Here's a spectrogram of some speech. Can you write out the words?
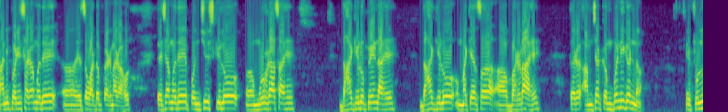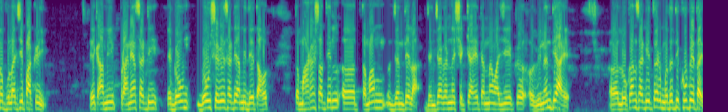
आणि परिसरामध्ये याचं वाटप करणार आहोत. त्याच्यामध्ये पंचवीस किलो मुरगास आहे दहा किलो पेंड आहे दहा किलो मक्याचा भरडा आहे. तर आमच्या कंपनीकडनं एक फुलनं फुलाची पाकळी एक आम्ही प्राण्यासाठी एक गौ गौसेवेसाठी आम्ही देत आहोत. तर महाराष्ट्रातील तमाम जनतेला ज्यांच्याकडनं शक्य आहे त्यांना माझी एक विनंती आहे. लोकांसाठी तर मदती खूप येत आहेत.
